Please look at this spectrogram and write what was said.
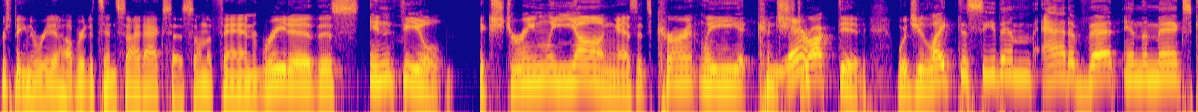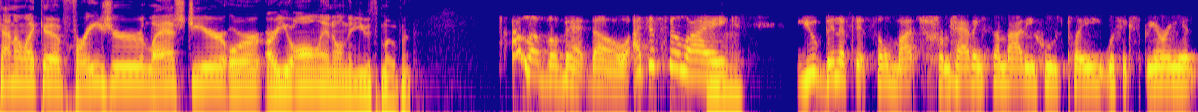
We're speaking to Reeta Hubbard. It's Inside Access on the Fan. Reeta, this infield extremely young as it's currently constructed. Yeah. Would you like to see them add a vet in the mix, kind of like a Frazier last year, or are you all in on the youth movement? I love the vet though. I just feel like mm-hmm. you benefit so much from having somebody who's played with experience.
